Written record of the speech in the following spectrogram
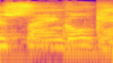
you single?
